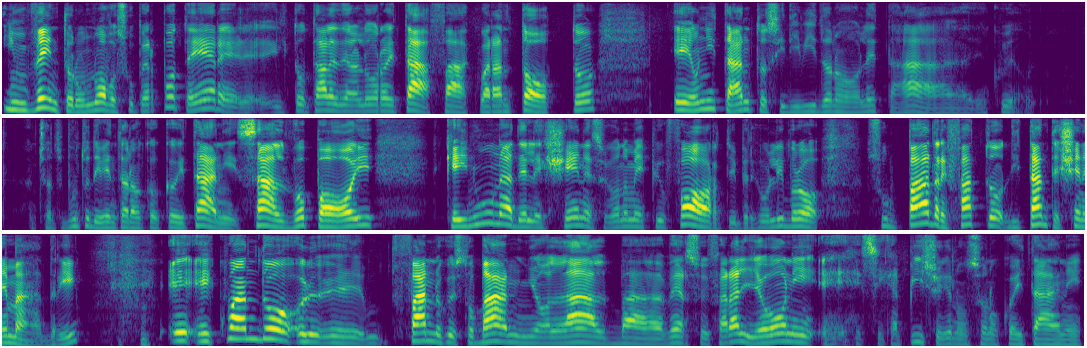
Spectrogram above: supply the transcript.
inventano un nuovo superpotere, il totale della loro età fa 48 e ogni tanto si dividono l'età in cui a un certo punto diventano coetanei, salvo poi che in una delle scene secondo me più forti, perché è un libro sul padre fatto di tante scene madri, e, e, quando eh, fanno questo bagno all'alba verso i faraglioni eh, si capisce che non sono coetanei,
